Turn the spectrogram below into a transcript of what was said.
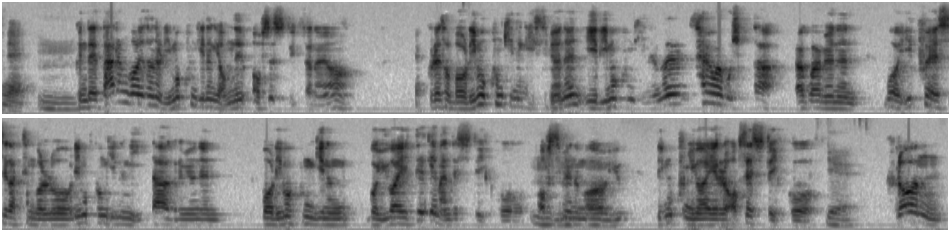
네. 음, 근데 다른 거에서는 리모컨 기능이 없는, 없을 수도 있잖아요. 그래서 뭐 리모컨 기능이 있으면은 이 리모컨 기능을 사용하고 싶다라고 하면은 뭐 if else 같은 걸로 리모컨 기능이 있다 그러면은 뭐 리모컨 기능 뭐 UI 뜨게 만들 수도 있고 음, 없으면은 음, 뭐 음. 유- 리모컨 UI를 없앨 수도 있고 예. 그런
